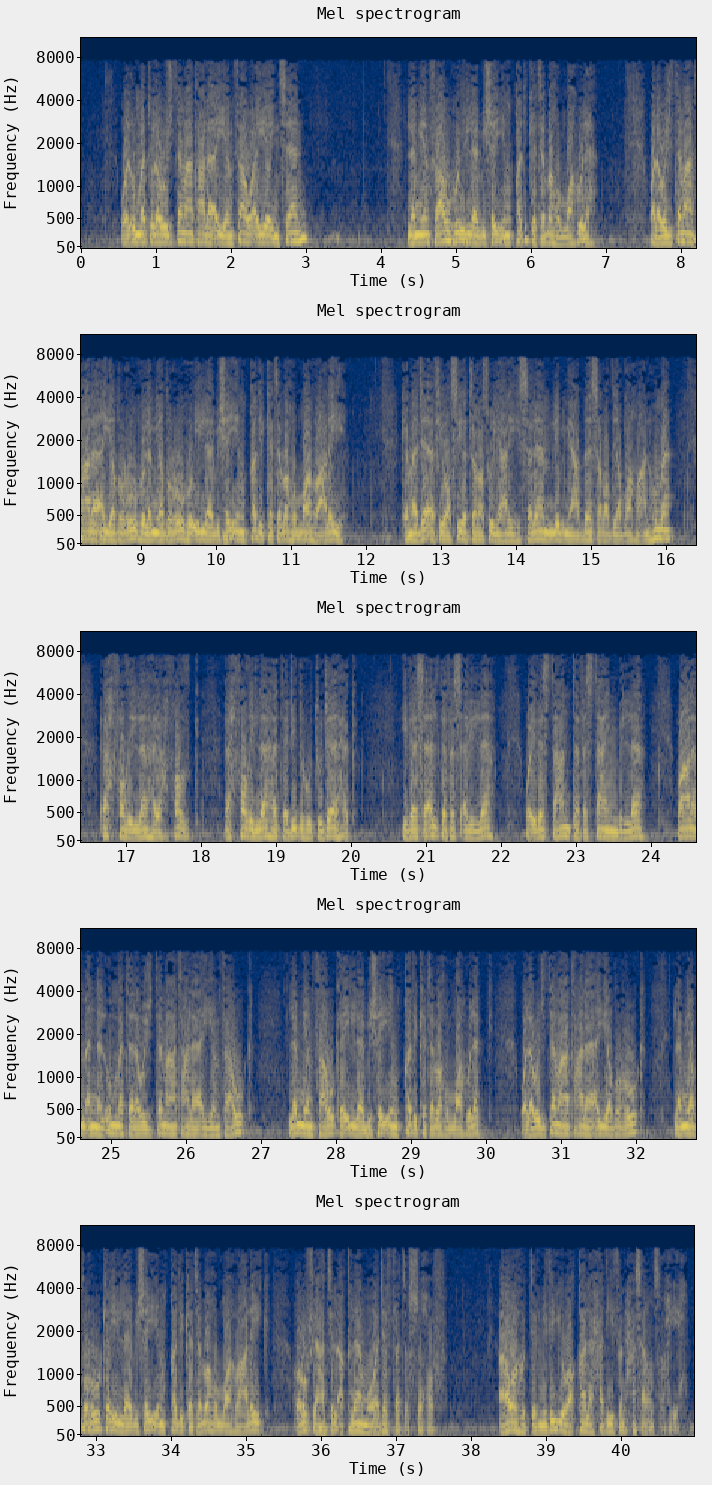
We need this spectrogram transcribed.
والأمة لو اجتمعت على أن ينفعوا أي إنسان لم ينفعوه إلا بشيء قد كتبه الله له. ولو اجتمعت على أن يضروه لم يضروه إلا بشيء قد كتبه الله عليه. كما جاء في وصية الرسول عليه السلام لابن عباس رضي الله عنهما احفظ الله يحفظك احفظ الله تجده تجاهك. إذا سألت فاسأل الله وإذا استعنت فاستعن بالله. واعلم أن الأمة لو اجتمعت على أن ينفعوك لم ينفعوك إلا بشيء قد كتبه الله لك. ولو اجتمعت على أن يضروك لم يضروك إلا بشيء قد كتبه الله عليك. رفعت الأقلام وجفت الصحف. رواه الترمذي وقال حديث حسن صحيح.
